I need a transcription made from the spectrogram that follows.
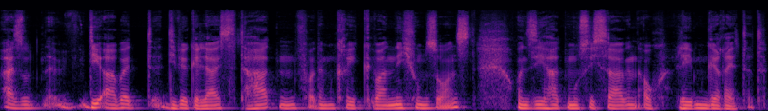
Also die Arbeit, die wir geleistet hatten vor dem Krieg, war nicht umsonst und sie hat, muss ich sagen, auch Leben gerettet.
